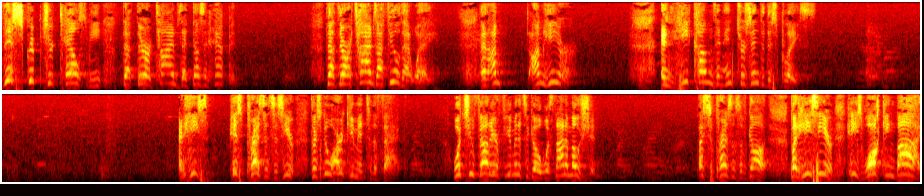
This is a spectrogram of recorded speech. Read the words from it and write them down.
this scripture tells me that there are times that doesn't happen. That there are times I feel that way. And I'm I'm here. And he comes and enters into this place. And he's his presence is here. There's no argument to the fact. What you felt here a few minutes ago was not emotion. That's the presence of God. But He's here. He's walking by.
